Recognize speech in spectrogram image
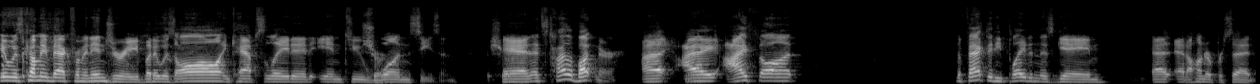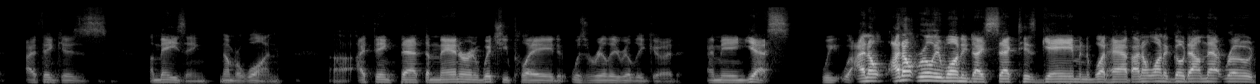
it was coming back from an injury, but it was all encapsulated into Sure. one season. Sure. And it's Tyler Buchner. I I I thought the fact that he played in this game at, at 100%, I think is amazing. Number one. Uh, I think that the manner in which he played was really, really good. I mean, yes, we I don't I don't really want to dissect his game and what happened. I don't want to go down that road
